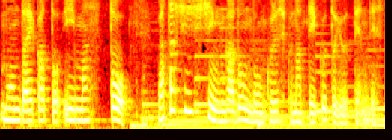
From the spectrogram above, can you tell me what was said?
問題かと言いますと私自身がどんどん苦しくなっていくという点です、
